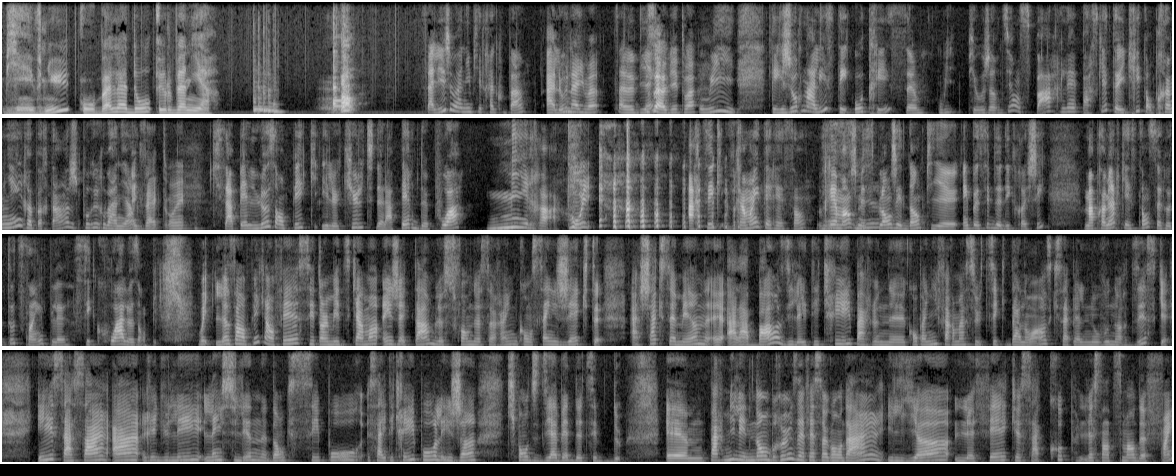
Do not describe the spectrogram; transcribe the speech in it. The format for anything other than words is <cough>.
Bienvenue au Balado Urbania. Salut Joanie Pietracoupa. Allô, Naïma. Ça va bien? Ça va bien, toi? Oui. T'es journaliste et autrice. Oui. Puis aujourd'hui, on se parle parce que tu as écrit ton premier reportage pour Urbania Exact, oui. qui s'appelle L'Ozempic et le culte de la perte de poids miracle. Oui. <laughs> Article vraiment intéressant. Vraiment, je me suis plongée dedans puis euh, impossible de décrocher. Ma première question sera toute simple. C'est quoi l'Ozempic? Oui, l'Ozempic, en fait, c'est un médicament injectable sous forme de seringue qu'on s'injecte à chaque semaine. Euh, à la base, il a été créé par une compagnie pharmaceutique danoise qui s'appelle Novo Nordisk et ça sert à réguler l'insuline. Donc, pour, ça a été créé pour les gens qui font du diabète de type 2. Euh, parmi les nombreux effets secondaires, il y a le fait que ça coupe le sentiment de faim,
